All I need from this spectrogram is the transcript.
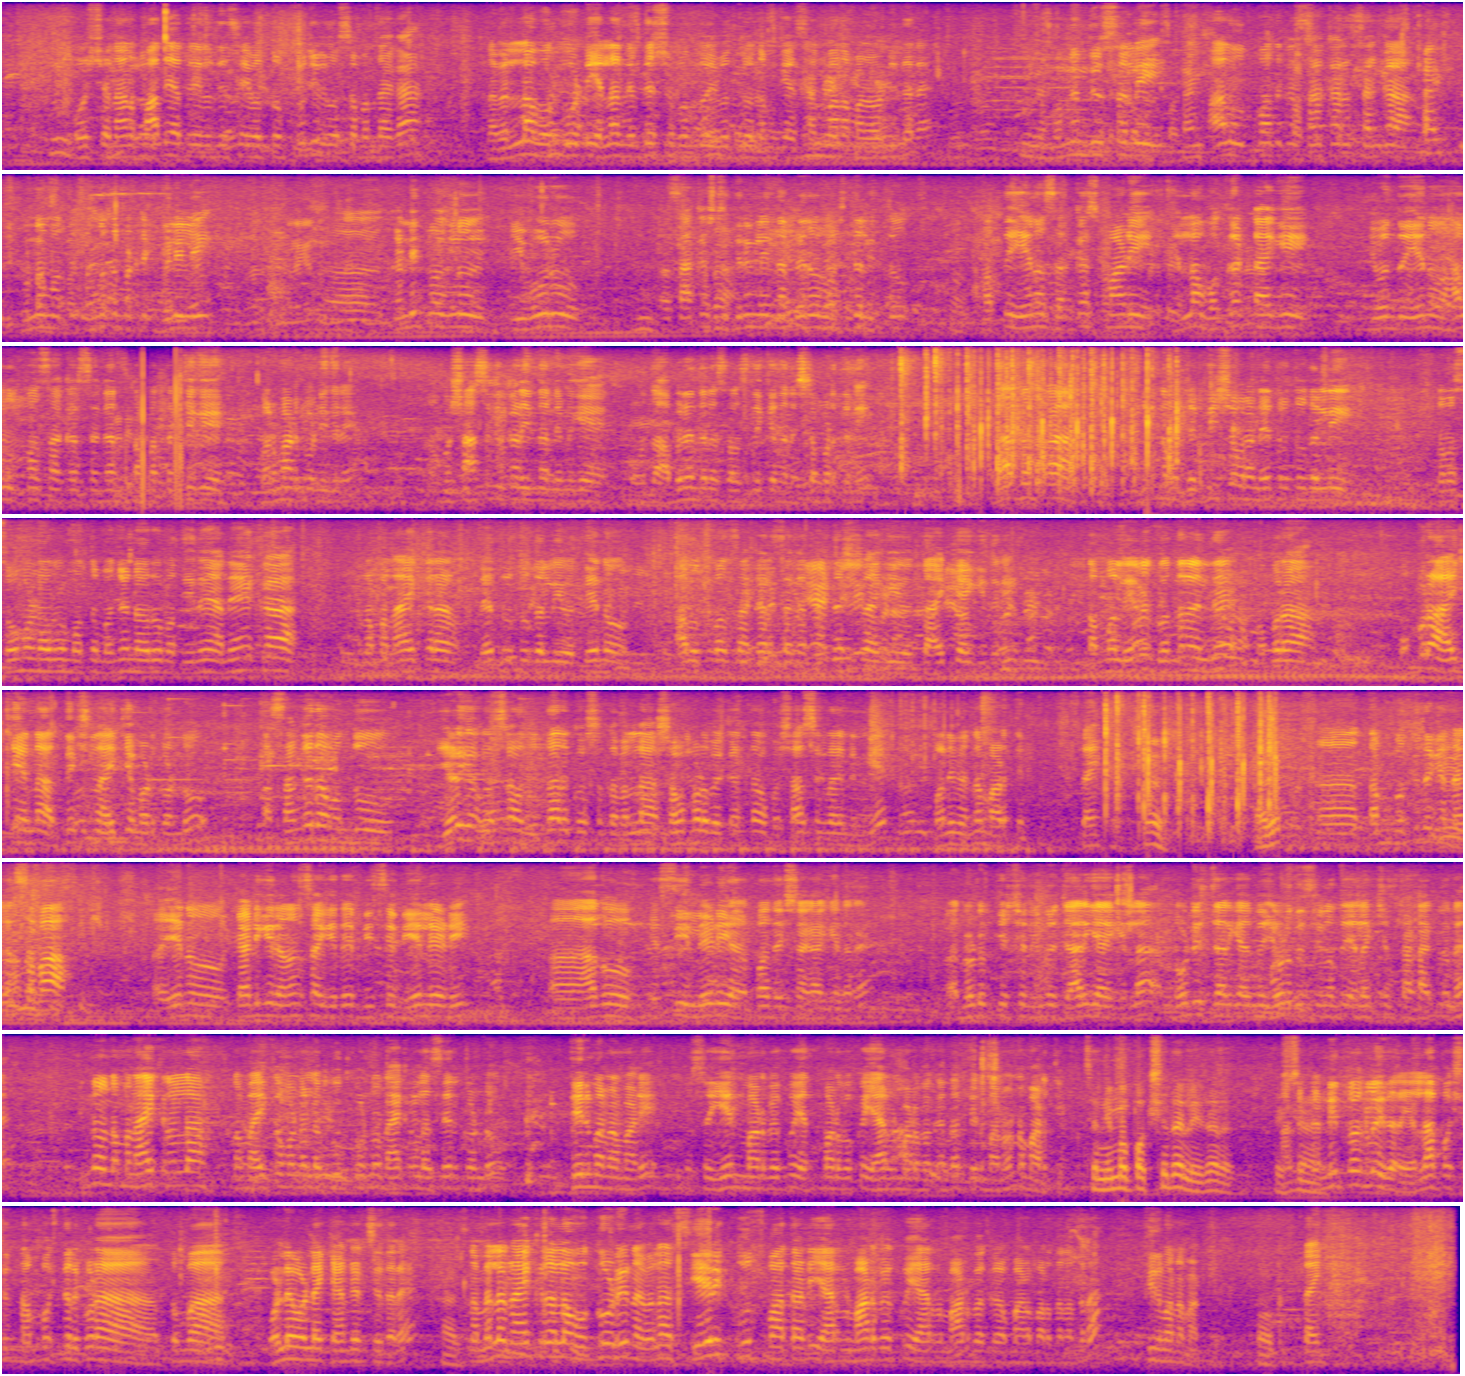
ಬಹುಶಃ ನಾನು ಪಾದಯಾತ್ರೆ ಇರೋ ದಿವಸ ಇವತ್ತು ಪೂಜೆಗೋಸ್ಕರ ಬಂದಾಗ ನಾವೆಲ್ಲ ಒಗ್ಗೂಡಿ ಎಲ್ಲ ನಿರ್ದೇಶಕರು ಬಂದು ಇವತ್ತು ನಮಗೆ ಸನ್ಮಾನ ಮಾಡಿ ಹೊರಟಿದ್ದಾರೆ. ಮುಂದಿನ ದಿವಸದಲ್ಲಿ ಹಾಲು ಉತ್ಪಾದಕ ಸಹಕಾರ ಸಂಘ ಉನ್ನತ ಉನ್ನತ ಮಟ್ಟಕ್ಕೆ ಬೆಳೀಲಿ. ಖಂಡಿತವಾಗ್ಲೂ ಈ ಊರು ಸಾಕಷ್ಟು ದಿನಗಳಿಂದ ಬೇರೆಯವ್ರ ವಶದಲ್ಲಿತ್ತು ಮತ್ತೆ ಏನೋ ಸರ್ಕಸ್ ಮಾಡಿ ಎಲ್ಲ ಒಗ್ಗಟ್ಟಾಗಿ ಈ ಒಂದು ಏನು ಹಾಲು ಉತ್ಪಾದಕ ಸಹಕಾರ ಸಂಘ ತಮ್ಮ ತಕ್ಕೆಗೆ ಬರಮಾಡ್ಕೊಂಡಿದ್ದೀರಿ ಒಬ್ಬ ಶಾಸಕರ ಕಡೆಯಿಂದ ನಿಮಗೆ ಒಂದು ಅಭಿನಂದನೆ ಸಲ್ಲಿಸಲಿಕ್ಕೆ ನಾನು ಇಷ್ಟಪಡ್ತೀನಿ. ಅದಾದ ನಂತರ ನಮ್ಮ ಜಗದೀಶ್ ಅವರ ನೇತೃತ್ವದಲ್ಲಿ ನಮ್ಮ ಸೋಮಣ್ಣವರು ಮತ್ತು ಮಂಜಣ್ಣವರು ಮತ್ತು ಇನ್ನೇ ಅನೇಕ ನಮ್ಮ ನಾಯಕರ ನೇತೃತ್ವದಲ್ಲಿ ಇವತ್ತೇನು ಹಾಲು ಉತ್ಪನ್ನ ಸಹಕಾರ ಸಂಘ ಅಧ್ಯಕ್ಷರಾಗಿ ಇವತ್ತು ಆಯ್ಕೆಯಾಗಿದ್ದೀನಿ ತಮ್ಮಲ್ಲಿ ಏನು ಗೊಂದಲ ಇಲ್ಲದೆ ಒಬ್ಬರ ಒಬ್ಬರ ಆಯ್ಕೆಯನ್ನು ಅಧ್ಯಕ್ಷನ ಆಯ್ಕೆ ಮಾಡಿಕೊಂಡು ಆ ಸಂಘದ ಒಂದು ಏಳಿಗೆಗೋಸ್ಕರ, ಒಂದು ಉದ್ಧಾರಕ್ಕೋಸ್ಕರ ತಾವೆಲ್ಲ ಶ್ರಮ ಪಡಬೇಕಂತ ಒಬ್ಬ ಶಾಸಕರಾಗಿ ನಿಮಗೆ ಮನವಿಯನ್ನು ಮಾಡ್ತೀನಿ. ಥ್ಯಾಂಕ್ ಯು ತಮ್ಗೆ ಗೊತ್ತಿದ್ದಾಗೆ ನಗರಸಭಾ ಏನು ಕ್ಯಾಟಗಿರಿ ಅನೌನ್ಸ್ ಆಗಿದೆ B C M A lady ಹಾಗೂ ಎಸ್ ಸಿ ಲೇಡಿ ಉಪಾಧ್ಯಕ್ಷರಾಗಿದ್ದಾರೆ ನೋಟಿಫಿಕೇಶನ್ ಇನ್ನೂ ಜಾರಿಗೆ ಆಗಿಲ್ಲ. ನೋಟಿಸ್ ಜಾರಿಗೆ ಆದಮೇಲೆ ಏಳು ದಿವಸಗಳಂತ ಎಲೆಕ್ಷನ್ ಸ್ಟಾರ್ಟ್ ಆಗ್ತದೆ. ಇನ್ನೂ ನಮ್ಮ ನಾಯಕರೆಲ್ಲ ನಮ್ಮ ಹೈಕಮಾಂಡ್ ಎಲ್ಲ ಕೂತ್ಕೊಂಡು ನಾಯಕರೆಲ್ಲ ಸೇರಿಕೊಂಡು ತೀರ್ಮಾನ ಮಾಡಿ ಸೊ ಏನು ಮಾಡಬೇಕು ಎತ್ ಮಾಡಬೇಕು ಯಾರು ಮಾಡಬೇಕಂತ ತೀರ್ಮಾನವನ್ನು ಮಾಡ್ತೀವಿ. ಸರ್ ನಿಮ್ಮ ಪಕ್ಷದಲ್ಲಿ ಇದ್ದಾರೆ ಖಂಡಿತವಾಗ್ಲೂ ಇದ್ದಾರೆ ಎಲ್ಲ ಪಕ್ಷದ ನಮ್ಮ ಪಕ್ಷದಲ್ಲಿ ಕೂಡ ತುಂಬಾ ಒಳ್ಳೆ ಒಳ್ಳೆ ಕ್ಯಾಂಡಿಡೇಟ್ಸ್ ಇದ್ದಾರೆ ನಮ್ಮೆಲ್ಲ ನಾಯಕರೆಲ್ಲ ಒಗ್ಗೂಡಿ ನಾವೆಲ್ಲ ಸೇರಿ ಕೂತ್ ಮಾತಾಡಿ ಯಾರನ್ನ ಮಾಡಬೇಕು ಯಾರನ್ನ ಮಾಡಬೇಕು ಮಾಡಬಾರ್ದು ಅನ್ನೋದನ್ನ ತೀರ್ಮಾನ ಮಾಡ್ತೀವಿ. Okay thank you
